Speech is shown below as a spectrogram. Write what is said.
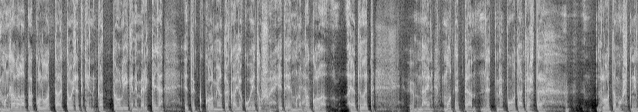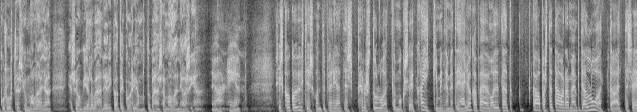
mun tavallaan pakko luottaa, että toisetkin katsoo liikennemerkkejä, että kolmion takaa joku ei eteen. Mun on Joo. pakko ajatella, että näin. Mutta että nyt me puhutaan tästä luottamuksesta niin kuin suhteessa Jumalaan ja, ja se on vielä vähän eri kategoria, mutta vähän samanlainen asia. Joo, niin on. Siis koko yhteiskunta periaatteessa perustuu luottamukseen. Kaikki, mitä me tehdään joka päivä, me otetaan kaupasta tavaraa, meidän pitää luottaa, että se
